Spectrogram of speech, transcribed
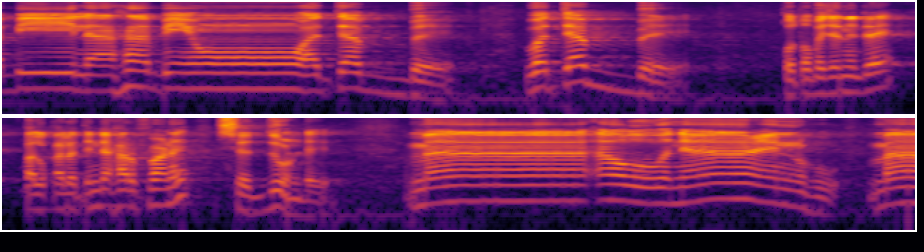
അബി ലഹബിൻ വതബ് വതബ് ചെന്നിട്ട് പൽക്കാലത്തിന്റെ ഹർഫാണ് ശബ്ദമുണ്ട് മാ അഗ്നാ അൻഹു മാ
